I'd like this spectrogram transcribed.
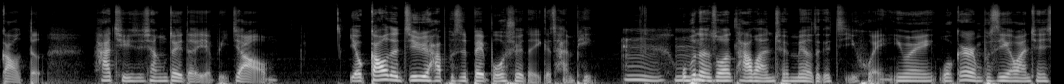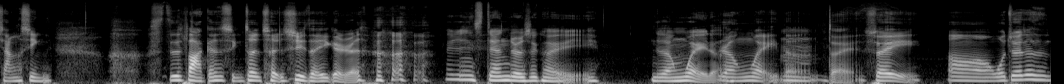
高的，它其实相对的也比较有高的几率，它不是被剥削的一个产品。嗯，我不能说它完全没有这个机会，因为我个人不是一个完全相信 司法跟行政程序的一个人，毕竟 standard 是可以人为的，人为的，嗯对，所以，嗯，我觉得，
